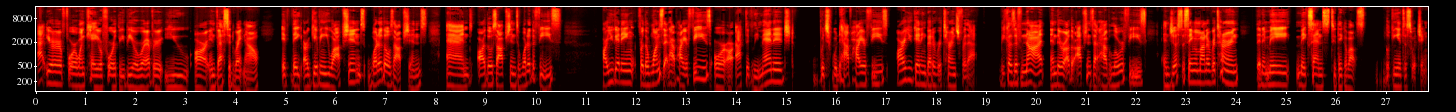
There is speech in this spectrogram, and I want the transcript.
at your 401k or 403b or wherever you are invested right now. If they are giving you options, what are those options? And are those options, what are the fees? Are you getting for the ones that have higher fees or are actively managed, which would have higher fees? Are you getting better returns for that? Because if not, and there are other options that have lower fees and just the same amount of return, then it may make sense to think about looking into switching.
